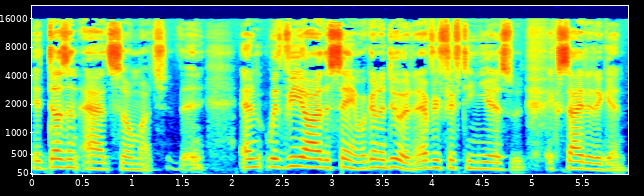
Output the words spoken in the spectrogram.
it doesn't add so much. And with VR, the same. We're going to do it, and every 15 years, we're excited again.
